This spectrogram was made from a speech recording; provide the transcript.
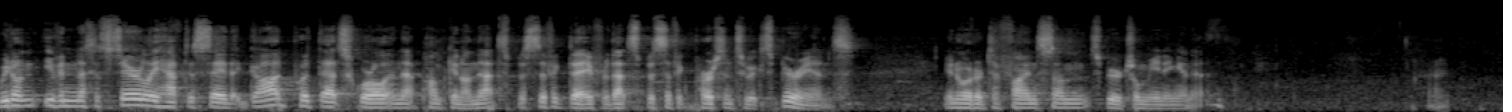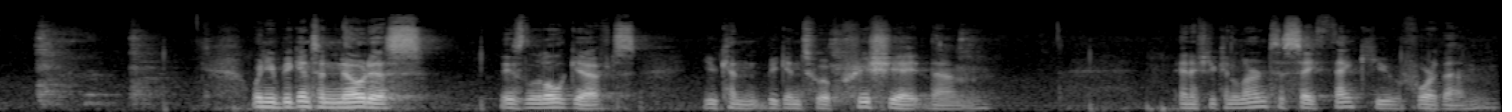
We don't even necessarily have to say that God put that squirrel and that pumpkin on that specific day for that specific person to experience in order to find some spiritual meaning in it. Right. When you begin to notice these little gifts, you can begin to appreciate them. And if you can learn to say thank you for them,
